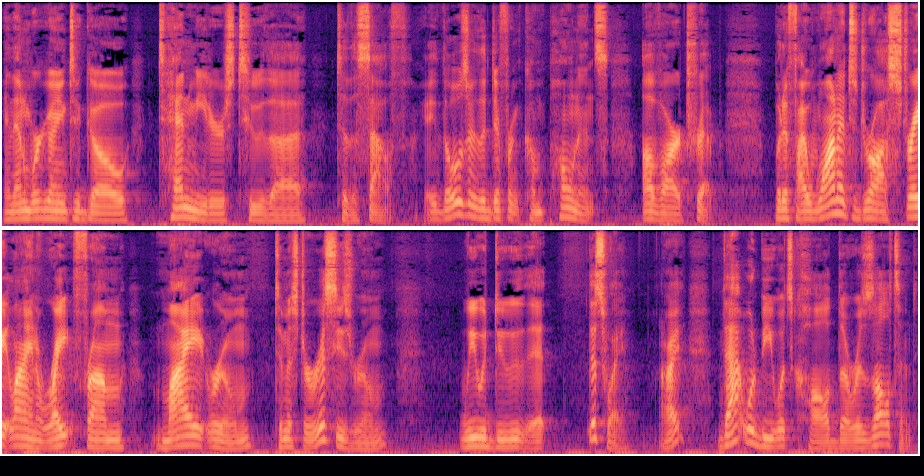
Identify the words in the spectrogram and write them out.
and then we're going to go 10 meters to the to the south. Okay? Those are the different components of our trip. But if I wanted to draw a straight line right from my room to Mr. Rissy's room, we would do it this way. All right? That would be what's called the resultant.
